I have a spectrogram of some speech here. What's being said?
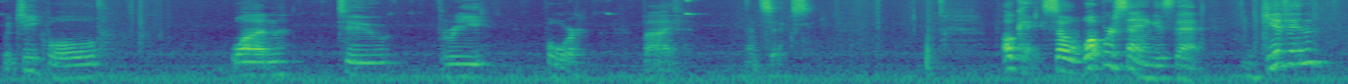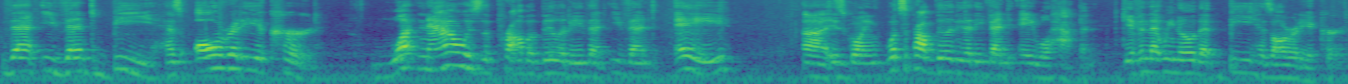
which equaled one, two, three, four, five, and 6. Okay, so what we're saying is that given that event B has already occurred, what now is the probability that event A uh, is going, what's the probability that event A will happen, given that we know that B has already occurred?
